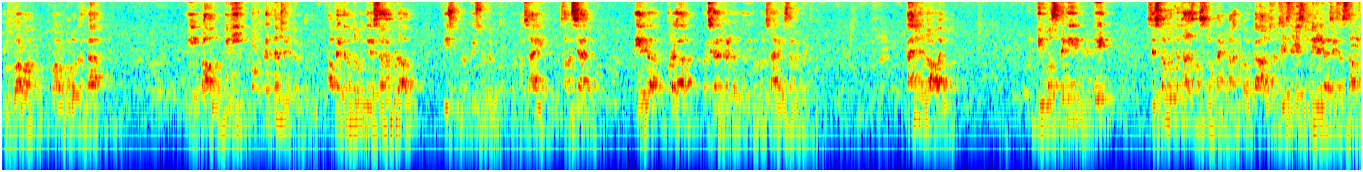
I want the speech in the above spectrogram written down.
మీకు గౌరవ గౌరవపూర్వకంగా మీ ప్రాబ్లం విని ఒక ప్రయత్నం చేయడం జరుగుతుంది. ఆ ప్రయత్నంలో కొద్దిగా సమయం కూడా తీసుకుంటూ తీసుకోవడం జరుగుతుంది. కొన్నిసారి సమస్య నేరుగా త్వరగా పరిష్కరించడం జరుగుతుంది. కొన్ని కొన్నిసారి సమయం పడుతుంది. కానీ మీరు రావాలి. మీరు వస్తేనే ఎందుకంటే సిస్టంలో కూడా చాలా సమస్యలు ఉన్నాయి. మనం కూడా ఒక ఆలోచన చేస్తే ఇమీడియట్గా చేసేస్తాము.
